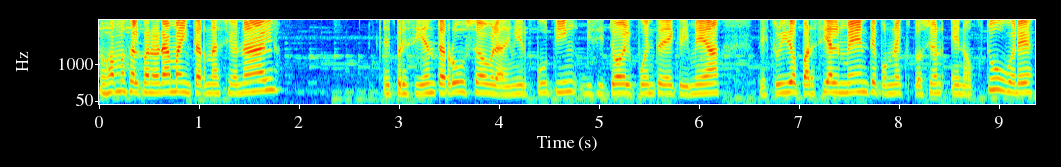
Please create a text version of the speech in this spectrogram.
Nos vamos al panorama internacional. El presidente ruso Vladimir Putin visitó el puente de Crimea, destruido parcialmente por una explosión en octubre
